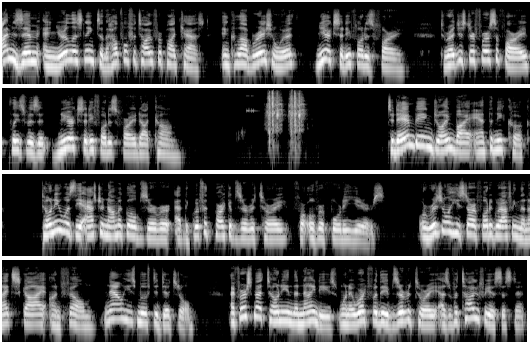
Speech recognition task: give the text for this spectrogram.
I'm Zim, and you're listening to the Helpful Photographer Podcast in collaboration with New York City Photo Safari. To register for a safari, please visit newyorkcityphotosafari.com. Today I'm being joined by Anthony Cook. Tony was the astronomical observer at the Griffith Park Observatory for over 40 years. Originally, he started photographing the night sky on film. Now he's moved to digital. I first met Tony in the 90s when I worked for the observatory as a photography assistant.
